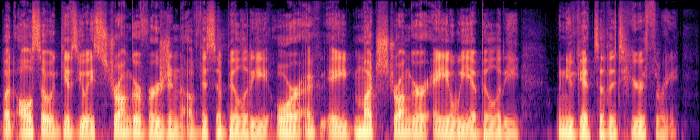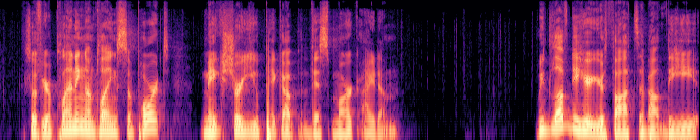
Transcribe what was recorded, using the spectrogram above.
but also it gives you a stronger version of this ability or a, a, much stronger AoE ability when you get to the tier 3. So if you're planning on playing support, make sure you pick up this mark item. We'd love to hear your thoughts about the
